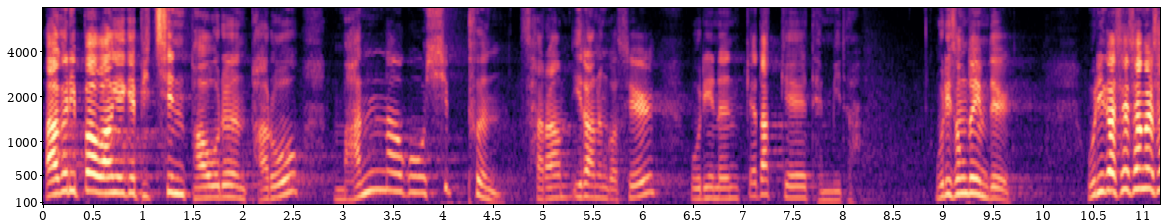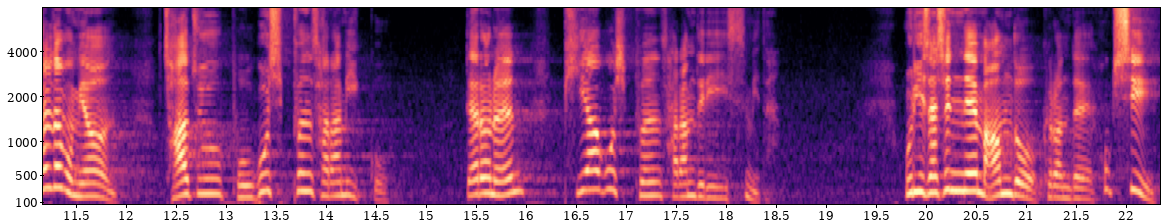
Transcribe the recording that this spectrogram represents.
아그리빠 왕에게 비친 바울은 바로 만나고 싶은 사람이라는 것을 우리는 깨닫게 됩니다. 우리 성도님들, 우리가 세상을 살다 보면 자주 보고 싶은 사람이 있고 때로는 피하고 싶은 사람들이 있습니다. 우리 자신의 마음도 그런데 혹시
